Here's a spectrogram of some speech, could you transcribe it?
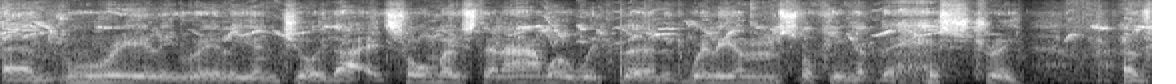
Um, really, really enjoy that. It's almost an hour with Bernard Williams, looking at the history of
